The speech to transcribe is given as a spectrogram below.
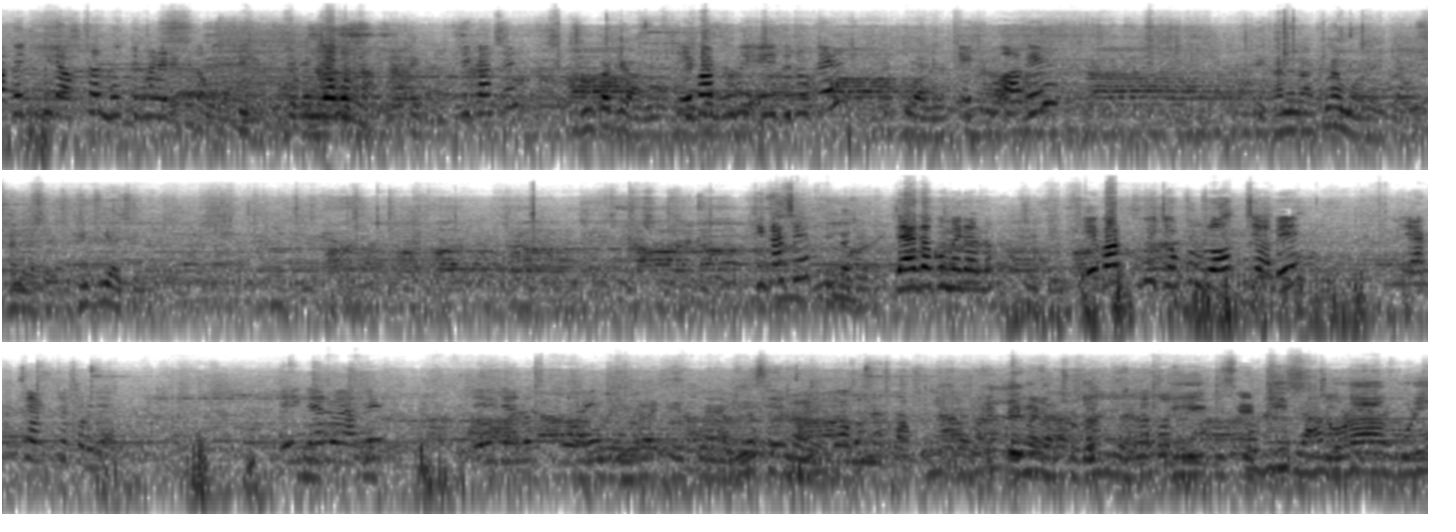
আগে তুমি রাস্তার মধ্যেখানে রেখে দাও। জগন্নাথ। ঠিক। আছে? এবার তুমি এই দুটোকে একটু আগে। এখানে রাখলাম আর এখানে আছে। ঠিকই আছে। ঠিক আছে? ঠিক আছে। জায়গা কমে গেল। এবার তুমি যখন রথ যাবে একটা একটা করে যাবে। এই গেল আগে। চৌড়া মুড়ি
